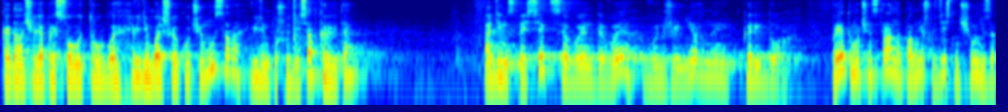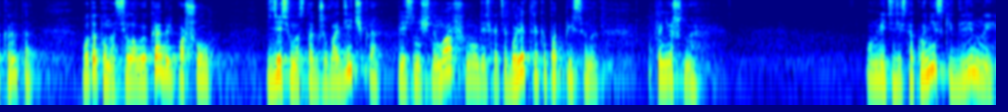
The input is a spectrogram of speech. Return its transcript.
Когда начали опрессовывать трубы, видим большую кучу мусора, видим то, что здесь открыто. Одиннадцатая секция ВНДВ в инженерный коридор. При этом очень странно по мне, что здесь ничего не закрыто. Вот это у нас силовой кабель пошел. Здесь у нас также водичка, лестничный марш. Ну, здесь хотя бы электрика подписана. Ну, конечно, он, видите, здесь такой низкий, длинный.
